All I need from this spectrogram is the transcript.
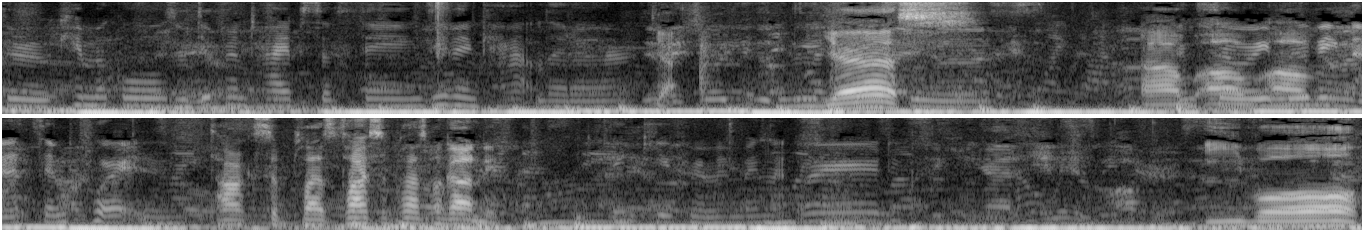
through chemicals or different types of things, even cat litter. Yeah. Yes. Um, so um, removing um, that's important. toxoplas- toxoplasma gondii. Thank you for remembering that word. Evil.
